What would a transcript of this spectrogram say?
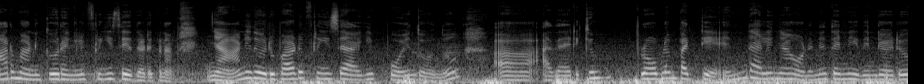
ആറ് മണിക്കൂറെങ്കിലും ഫ്രീസ് ചെയ്തെടുക്കണം. ഞാനിത് ഒരുപാട് ഫ്രീസ് ആയി പോയെന്ന് തോന്നുന്നു. അതായിരിക്കും പ്രോബ്ലം പറ്റിയേ. എന്തായാലും ഞാൻ ഉടനെ തന്നെ ഇതിന്റെ ഒരു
